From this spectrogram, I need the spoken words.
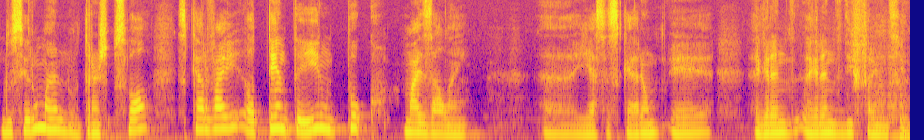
do ser humano. O transpessoal, se calhar, vai ou tenta ir um pouco mais além. Uh, e essa, se calhar, é a grande, a grande diferença. Sim.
